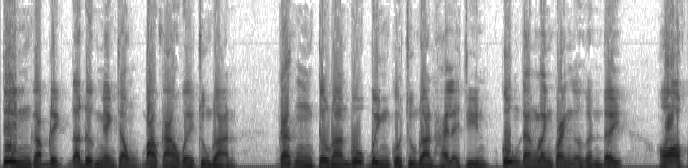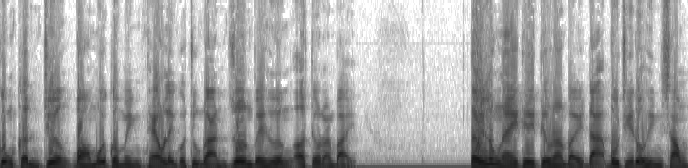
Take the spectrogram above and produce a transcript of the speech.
Tin gặp địch đã được nhanh chóng báo cáo về trung đoàn. Các tiểu đoàn bộ binh của trung đoàn 209 cũng đang loanh quanh ở gần đây. Họ cũng khẩn trương bỏ mũi của mình theo lệnh của trung đoàn dồn về hướng ở tiểu đoàn 7. Tới lúc này thì tiểu đoàn 7 đã bố trí đội hình xong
